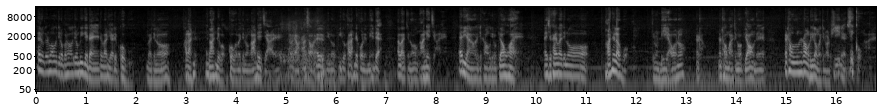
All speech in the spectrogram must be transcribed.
အဲ့လိုပထမဦးကျွန်တော်ပထမကျွန်တော်မိခင်တိုင်ရင်တပတ်တည်းရတယ်ပုတ်ဘူးဒီမှာကျွန်တော်ခလာငါးနှစ်ပေါ့ကိုယ်ကကျွန်တော်ငါးနှစ်ကြာတယ်အဲ့တော့ထားဆောင်အဲ့ကျွန်တော်ပြီးတော့ခလာနှစ်ကုန်လည်းမင်းတက်အဲ့မှာကျွန်တော်ငါးနှစ်ကြာတယ်အဲ့ဒီကတော့ဒီကောင်ကိုကျွန်တော်ပြောင်းသွားတယ်အဲ့ဒီခိုင်းမှာကျွန်တော်ငါးနှစ်လောက်ပေါ့ ကျွန်တော်နေတာပေါ့နော်2000 2000မှာကျွန်တော်ပြောင်းတယ်2000 2004လောက်မှာကျွန်တော်ဖြေးနေစိတ်ကုန်လာတယ်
